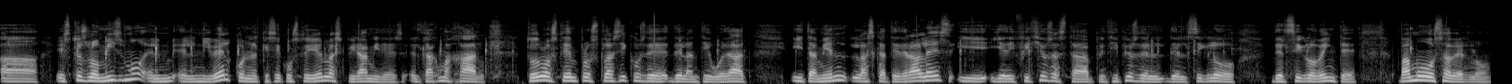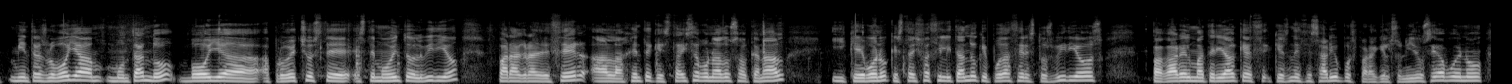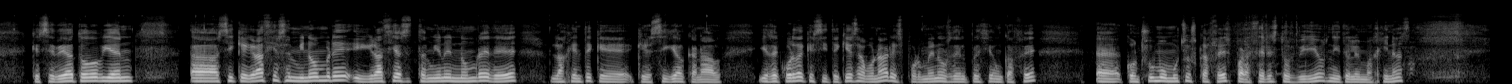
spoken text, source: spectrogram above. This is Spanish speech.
Uh, esto es lo mismo, el, el, nivel con el que se construyeron las pirámides, el Taj Mahal, todos los templos clásicos de, la antigüedad y también las catedrales y, edificios hasta principios del, del, siglo, del siglo XX. Vamos a verlo. Mientras lo voy a, montando, voy a aprovecho este, este momento del vídeo para agradecer a la gente que estáis abonados al canal y que bueno que estáis facilitando que pueda hacer estos vídeos, pagar el material que, es necesario pues para que el sonido sea bueno, que se vea todo bien. Así que gracias en mi nombre y gracias también en nombre de la gente que, que sigue al canal. Y recuerda que si te quieres abonar es por menos del precio de un café. Eh, consumo muchos cafés para hacer estos vídeos, ni te lo imaginas.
